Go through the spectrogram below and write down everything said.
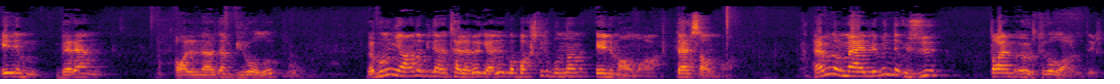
elm verən alimlərdən biri olub və bunun yanına bir dənə tələbə gəlir və başlayır bundan elm almağa, dərs almağa. Həmin o müəllimin də üzü daim örtülü olardı, deyir.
